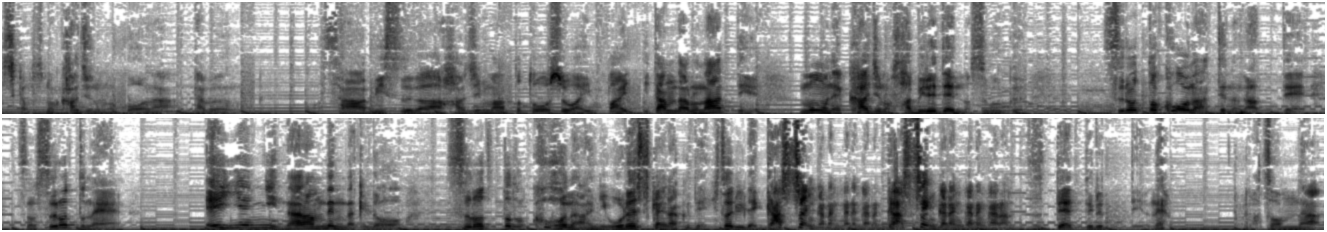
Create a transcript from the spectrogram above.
しかもそのカジノのコーナー多分サービスが始まった当初はいっぱいいたんだろうなっていう。もうねカジノ寂れてんのすごく。スロットコーナーっていうのがあってそのスロットね永遠に並んでんだけどスロットのコーナーに俺しかいなくて一人でガッシャンかなんかなんかガッシャンかなんかなんかなんてずっとやってるっていうね、まあ、そんな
